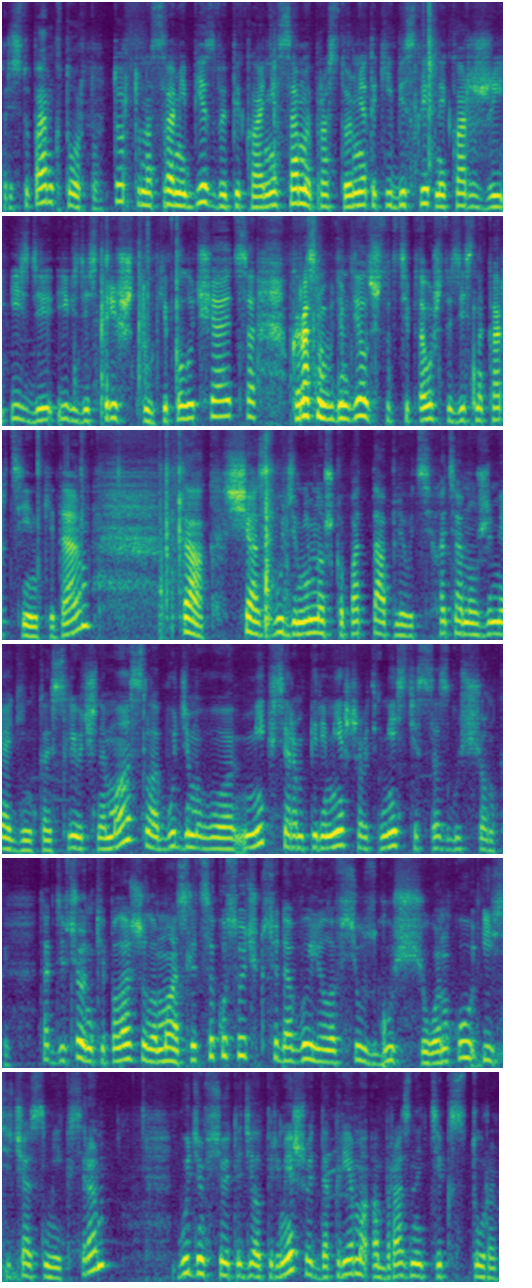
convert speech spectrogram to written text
приступаем к торту. Торт у нас с вами без выпекания. Самый простой. У меня такие бисквитные коржи. И здесь, их здесь три штуки получается. Как раз мы будем делать что-то типа того, что здесь на картинке. Да? Так, сейчас будем немножко подтапливать, хотя оно уже мягенькое, сливочное масло. Будем его миксером перемешивать вместе со сгущенкой. Так, девчонки, положила маслице кусочек сюда, вылила всю сгущенку. И сейчас миксером Будем все это дело перемешивать до кремообразной текстуры.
